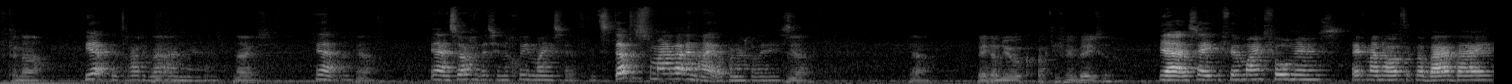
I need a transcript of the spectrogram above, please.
Of daarna. ja, dat raad ik wel aan. Nice. Ja. Ja. Ja, en zorgen dat je een goede mindset hebt. Dus dat is voor mij wel een eye-opener geweest. Ja. ja. Ben je daar nu ook actief mee bezig? Ja, zeker. Veel mindfulness. Heeft mijn hoofd ook wel baat bij.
